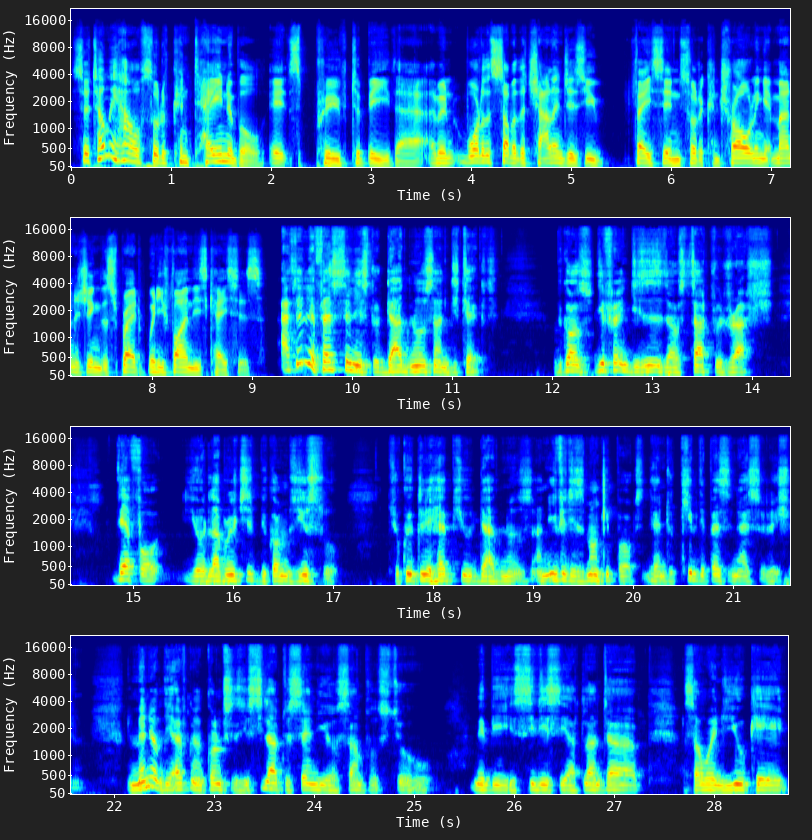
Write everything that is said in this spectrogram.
So tell me how sort of containable it's proved to be there. I mean, what are some of the challenges you face in sort of controlling it, managing the spread when you find these cases? I think the first thing is to diagnose and detect because different diseases that start with rash. Therefore, your laboratory becomes useful to quickly help you diagnose. And if it is monkeypox, then to keep the person in isolation. In many of the African countries, you still have to send your samples to maybe CDC, Atlanta, somewhere in the UK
